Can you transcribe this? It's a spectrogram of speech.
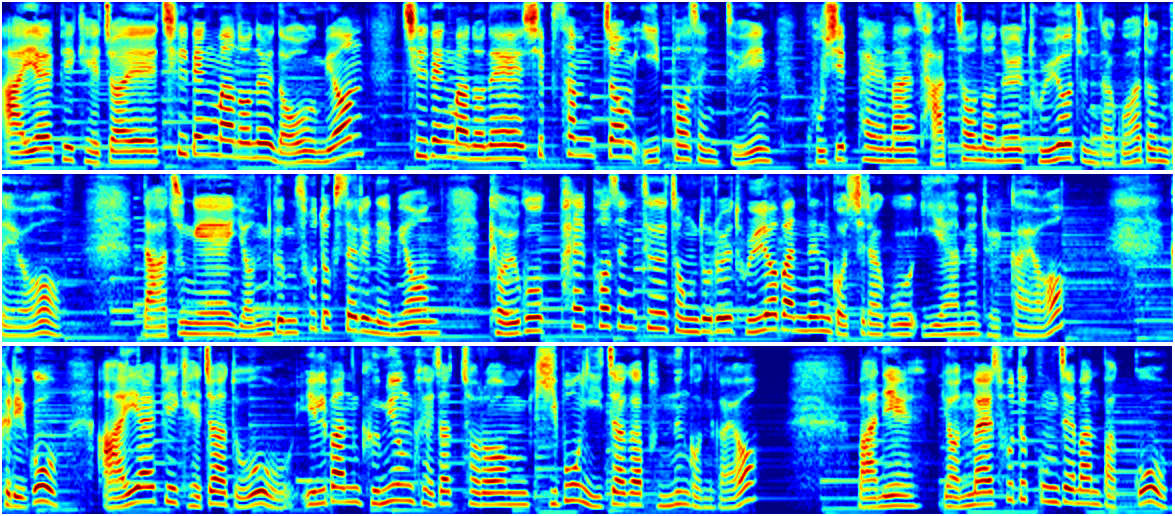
IRP 계좌에 700만 원을 넣으면 700만 원의 13.2%인 98만 4천 원을 돌려준다고 하던데요. 나중에 연금 소득세를 내면 결국 8% 정도를 돌려받는 것이라고 이해하면 될까요? 그리고 IRP 계좌도 일반 금융 계좌처럼 기본 이자가 붙는 건가요? 만일 연말 소득공제만 받고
